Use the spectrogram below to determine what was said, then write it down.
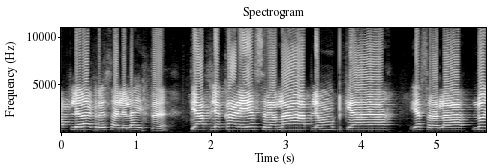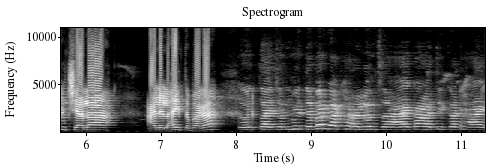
आपल्याला ऍड्रेस आलेला आहे इथं. ते आपल्या काळ्या यसऱ्याला आपल्या मुटक्या यसराला लोणच्याला आलेला आहे इथं बघा. तर त्याच्यात मिळते बरं का खरं लोणचं. हाय काळा तिखट हाय.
